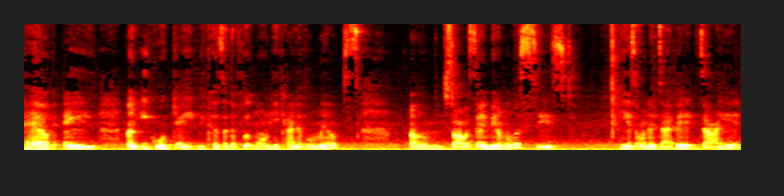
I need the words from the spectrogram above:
have a unequal gait because of the foot wound. He kind of limps. Um, so I would say minimal assist. He is on a diabetic diet.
